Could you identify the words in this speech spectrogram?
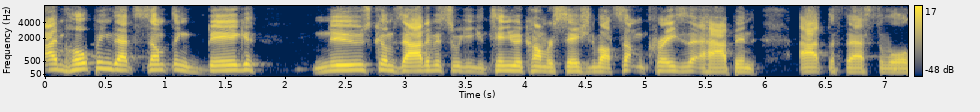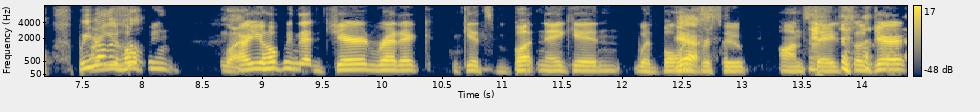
I'm hoping that something big news comes out of it, so we can continue a conversation about something crazy that happened at the festival. But you know, are you there's a- hoping? Are you hoping that Jaret Reddick gets butt naked with bowling for soup on stage? So Jared,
